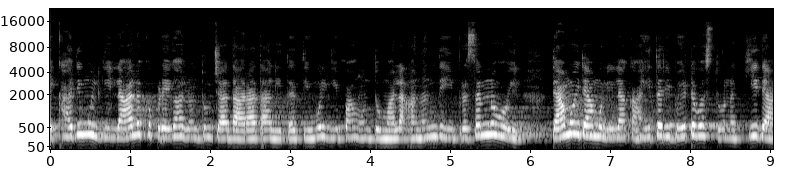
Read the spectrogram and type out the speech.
एखादी मुलगी लाल कपडे घालून तुमच्या दारात आली तर ती मुलगी पाहून तुम्हाला आनंदी प्रसन्न होईल. त्यामुळे त्या मुलीला काहीतरी भेटवस्तू नक्की द्या.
